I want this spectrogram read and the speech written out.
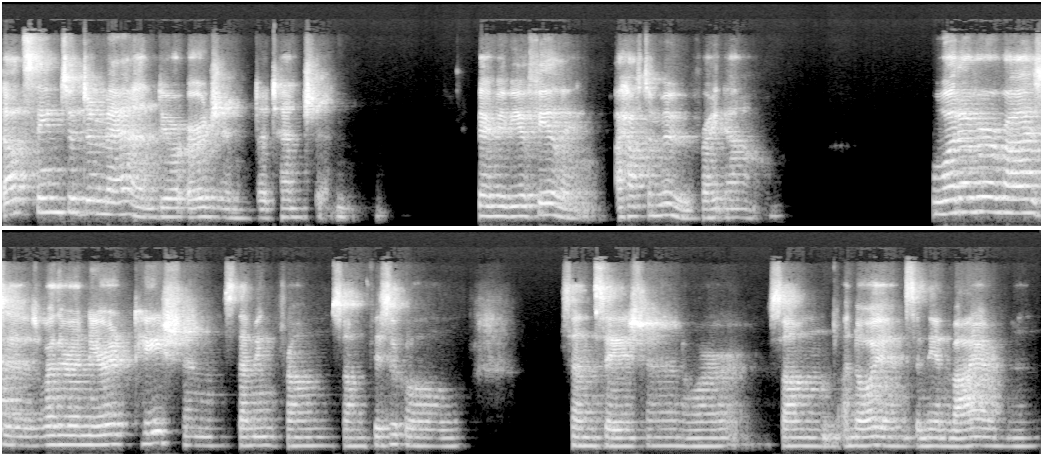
that seem to demand your urgent attention. There may be a feeling, I have to move right now. Whatever arises, whether an irritation stemming from some physical sensation or some annoyance in the environment,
